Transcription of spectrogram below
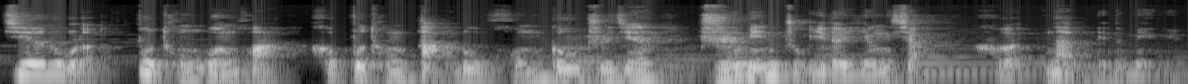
揭露了不同文化和不同大陆鸿沟之间殖民主义的影响。和难民的命运，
